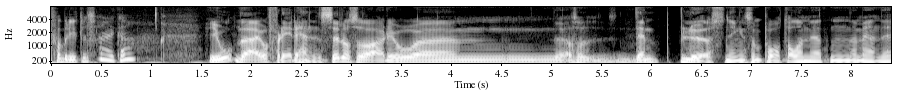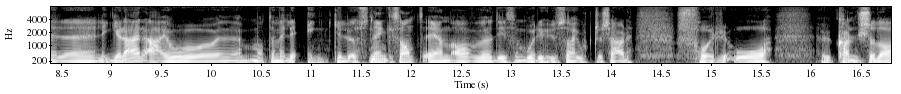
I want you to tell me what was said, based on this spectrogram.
forbrytelse, er det ikke det? Jo, det er jo flere hendelser, og så er det jo øh, Altså, den løsningen som påtalemyndigheten mener øh, ligger der, er jo øh, på en måte en veldig enkel løsning. ikke sant? En av de som bor i huset har gjort det sjøl for å kanskje da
